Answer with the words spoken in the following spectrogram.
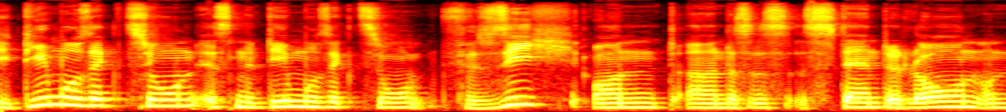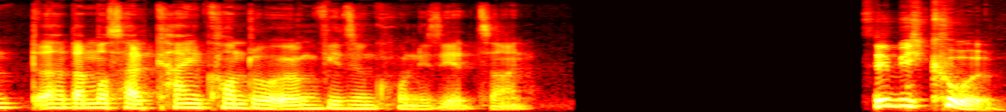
die Demo-Sektion ist eine Demo-Sektion für sich und äh, das ist standalone und äh, da muss halt kein Konto irgendwie synchronisiert sein. Ziemlich cool.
